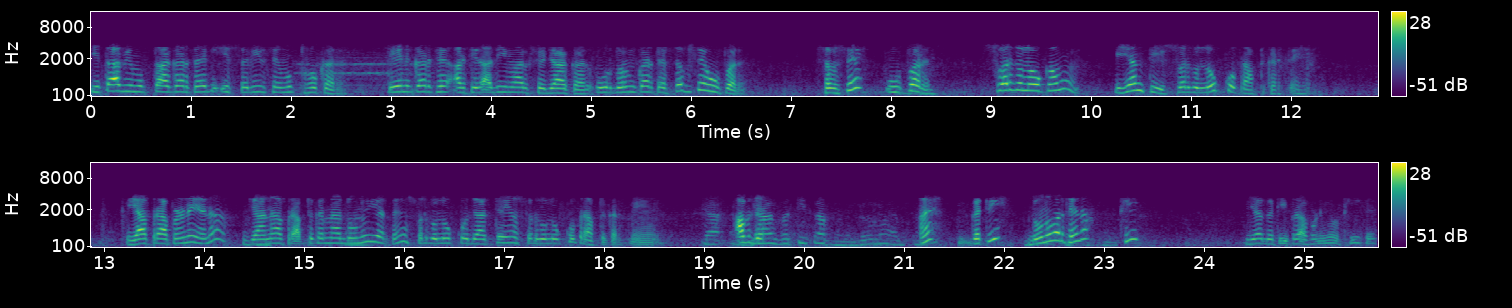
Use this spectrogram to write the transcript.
पिता भी मुक्ता करते है कि इस शरीर से मुक्त होकर, तेन करते अर्चिरादि मार्ग से जाकर ऊर्ध्वम करते सबसे ऊपर सबसे ऊपर। स्वर्ग लोकम यंती स्वर्ग लोक को प्राप्त करते हैं। या प्रापण है ना? जाना प्राप्त करना दोनों ही अर्थ है। स्वर्ग लोक को जाते हैं स्वर्ग लोक को प्राप्त करते हैं। अब गति प्राप्त दोनों गति? दोनों अर्थ है ना? ठीक। या गति प्राप्त हो ठीक है।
